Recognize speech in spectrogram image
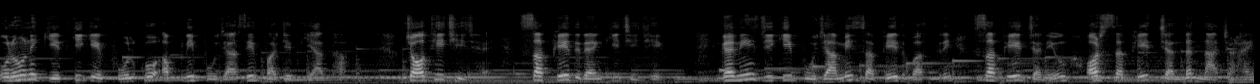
उन्होंने केतकी के फूल को अपनी पूजा से वर्जित किया था। चौथी चीज़ है, सफ़ेद रंग की चीज़ें। गणेश जी की पूजा में सफ़ेद वस्त्र, सफ़ेद जनेऊ और सफ़ेद चंदन ना चढ़ाएँ।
